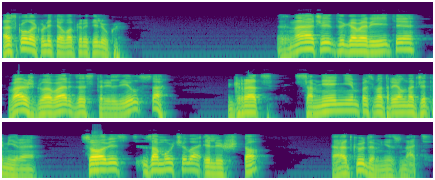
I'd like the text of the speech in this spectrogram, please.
Осколок влетел в открытый люк. «Значит, говорите, Ваш главарь застрелился? Грац с сомнением посмотрел на Джетмира. Совесть замучила или что? Откуда мне знать?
